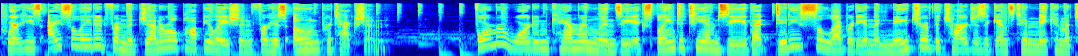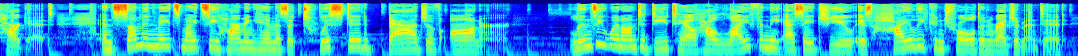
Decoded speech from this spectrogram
where he's isolated from the general population for his own protection. Former warden Cameron Lindsay explained to TMZ that Diddy's celebrity and the nature of the charges against him make him a target, and some inmates might see harming him as a twisted badge of honor. Lindsay went on to detail how life in the SHU is highly controlled and regimented.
